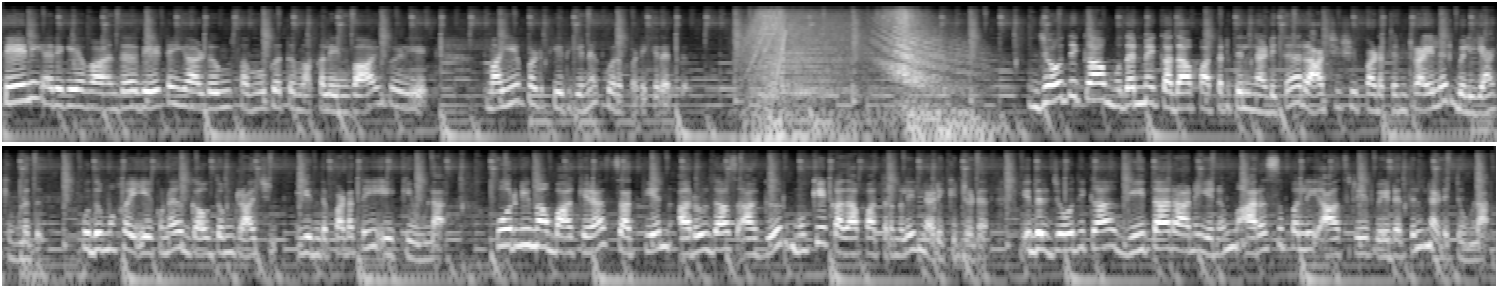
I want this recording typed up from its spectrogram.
தேனி அருகே வாழ்ந்த வேட்டையாடும் சமூகத்து மக்களின் வாழ்வழியை மையப்படுத்தியது என கூறப்படுகிறது. ஜோதிகா முதன்மை கதாபாத்திரத்தில் நடித்த ராட்சசி படத்தின் ட்ரைலர் வெளியாகியுள்ளது. புதுமுக இயக்குனர் கௌதம் ராஜ் இந்த படத்தை இயக்கியுள்ளார். பூர்ணிமா பாக்கியராஜ் சத்யன் அருள்தாஸ் ஆகியோர் முக்கிய கதாபாத்திரங்களில் நடிக்கின்றனர். இதில் ஜோதிகா கீதா ராணி எனும் அரசு பள்ளி ஆசிரியர் வேடத்தில் நடித்துள்ளார்.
